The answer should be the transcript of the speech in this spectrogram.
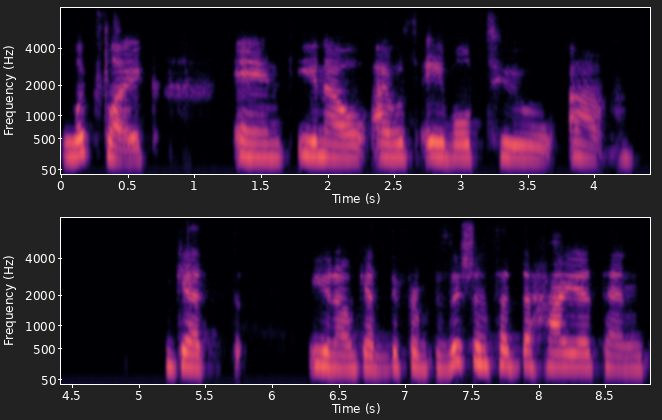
looks like. And you know, I was able to um, get you know get different positions at the Hyatt and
